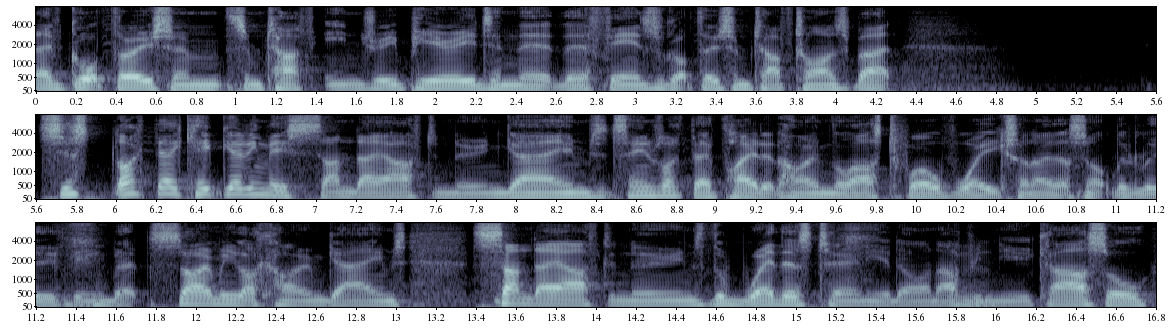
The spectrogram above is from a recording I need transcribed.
they've got through some some tough injury periods, and the the fans have got through some tough times, but. It's just like they keep getting these Sunday afternoon games. It seems like they've played at home the last 12 weeks. I know that's not literally the thing, but so many like home games, Sunday afternoons, the weather's turning it on up in mm. Newcastle.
